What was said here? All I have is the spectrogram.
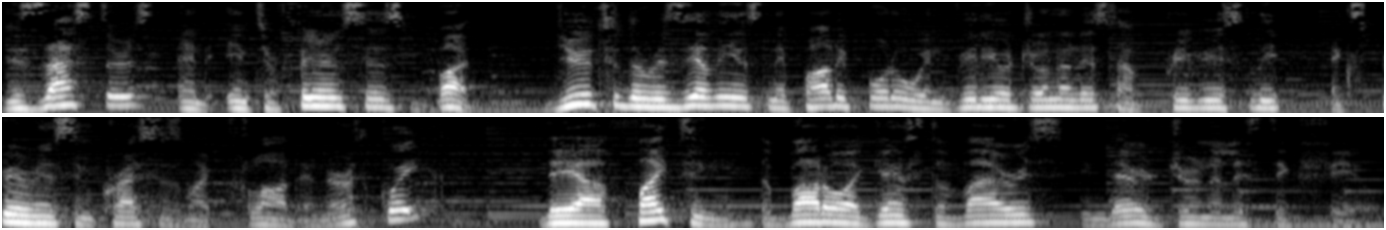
disasters, and interferences, but due to the resilience Nepali photo and video journalists have previously experienced in crises like flood and earthquake, they are fighting the battle against the virus in their journalistic field.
